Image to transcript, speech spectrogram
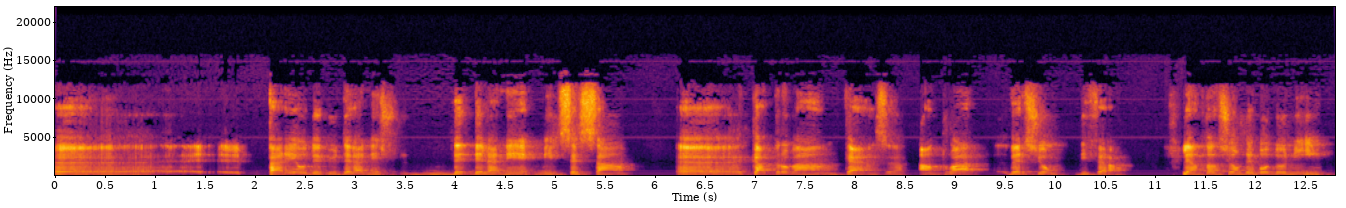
euh, paraît au début de l'année de, de l'année 1795 euh, en trois versions différentes. L'intention de Bodoni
